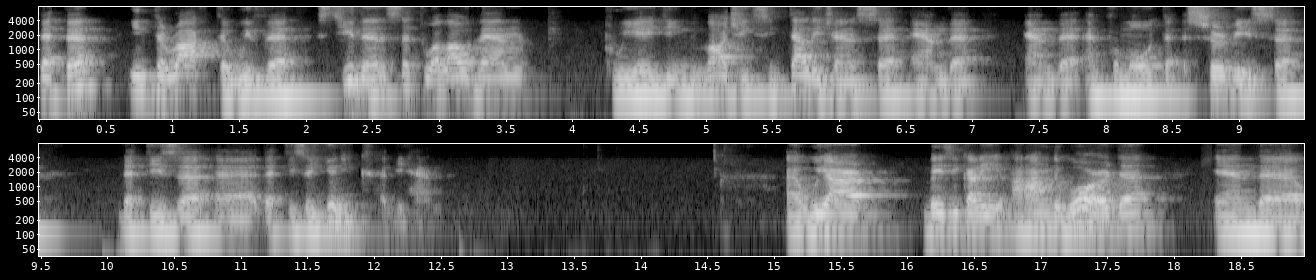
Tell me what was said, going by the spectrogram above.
that uh, interact with the students to allow them creating logics, intelligence, uh, and uh, and uh, and promote a service that is that is a unique at the end. we are basically around the world and uh,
